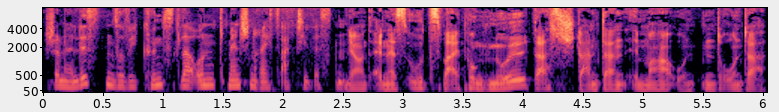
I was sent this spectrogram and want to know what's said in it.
Journalisten sowie Künstler und Menschenrechtsaktivisten. Ja, und NSU 2.0, das stand dann immer unten drunter.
